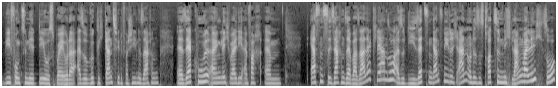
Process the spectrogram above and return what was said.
wie funktioniert Deo-Spray oder also wirklich ganz viele verschiedene Sachen. Äh, sehr cool eigentlich, weil die einfach ähm, erstens die Sachen sehr basal erklären so, also die setzen ganz niedrig an und es ist trotzdem nicht langweilig so.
